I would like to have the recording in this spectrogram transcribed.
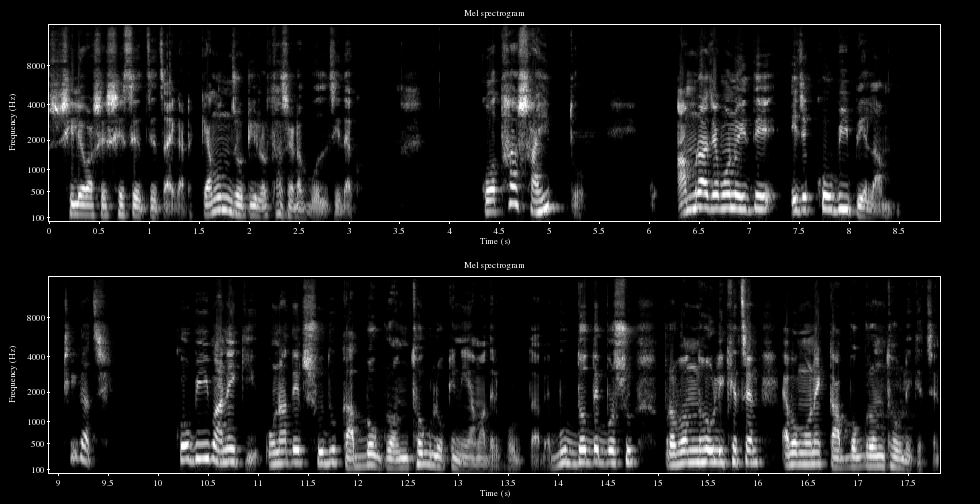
সিলেবাসের শেষের যে জায়গাটা, কেমন জটিলতা সেটা বলছি, দেখো। কথা সাহিত্য, আমরা যেমন যে, এই যে কবি পেলাম, ঠিক আছে? কবি মানে কি? ওনাদের শুধু কাব্যগ্রন্থগুলোকে নিয়ে আমাদের পড়তে হবে। বুদ্ধদেব বসু প্রবন্ধও লিখেছেন এবং অনেক কাব্যগ্রন্থও লিখেছেন।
